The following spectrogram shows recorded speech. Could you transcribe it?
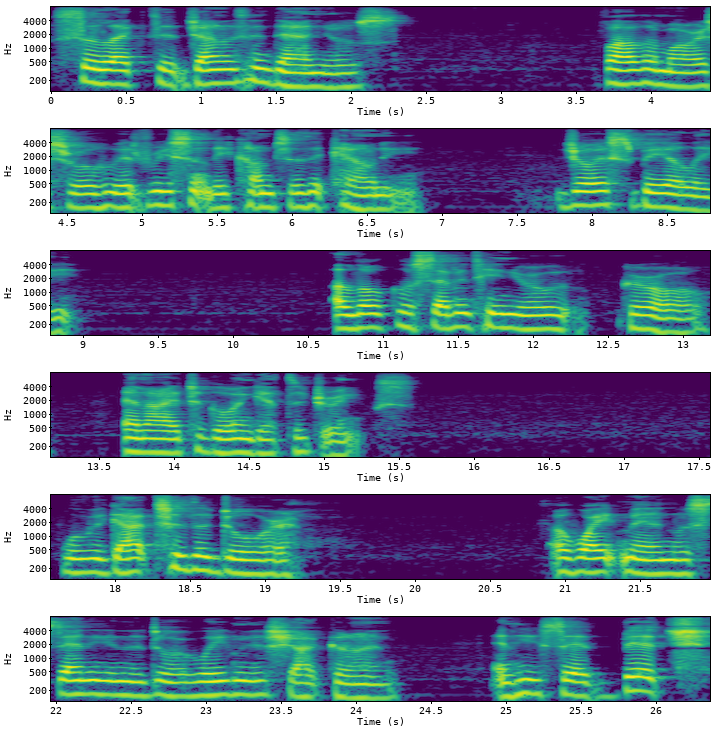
selected Jonathan Daniels, Father Morrisroe, who had recently come to the county, Joyce Bailey, a local 17 year old girl, and I to go and get the drinks. When we got to the door, a white man was standing in the door waving a shotgun, and he said, Bitch,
